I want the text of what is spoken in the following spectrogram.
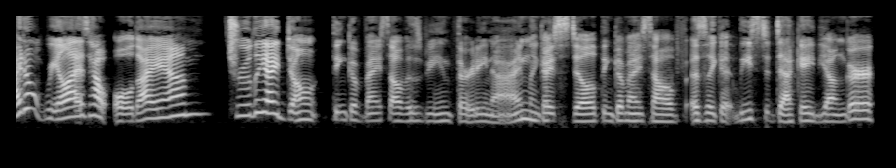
I don't realize how old I am. Truly, I don't think of myself as being 39. Like, I still think of myself as like at least a decade younger.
